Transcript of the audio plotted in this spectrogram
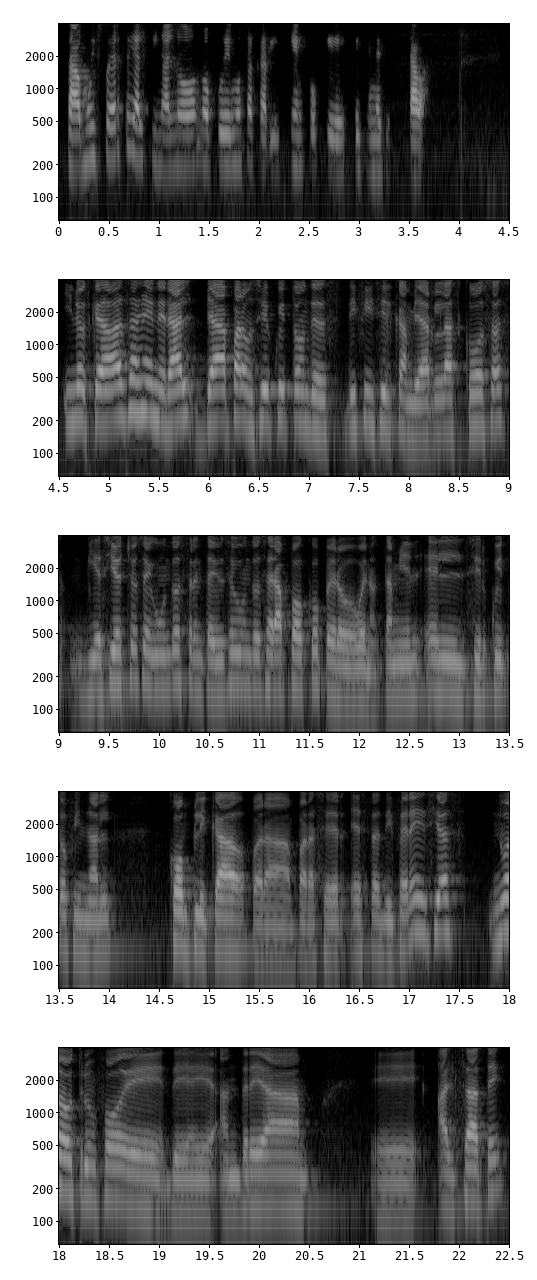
estaba muy fuerte y al final no, no pudimos sacarle el tiempo que, se necesitaba. Y nos quedaba esa general ya para un circuito donde es difícil cambiar las cosas. 18 segundos, 31 segundos era poco, pero bueno, también el circuito final complicado para, para hacer estas diferencias. Nuevo triunfo de, Andrea eh, Alzate,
